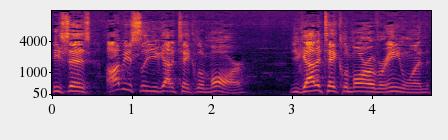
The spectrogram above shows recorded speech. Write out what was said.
He says, obviously, you got to take Lamar. You got to take Lamar over anyone.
